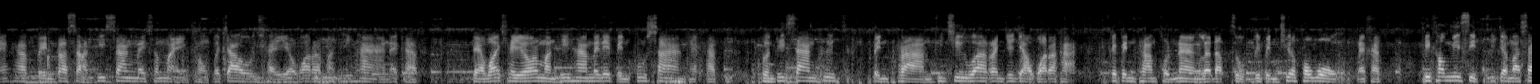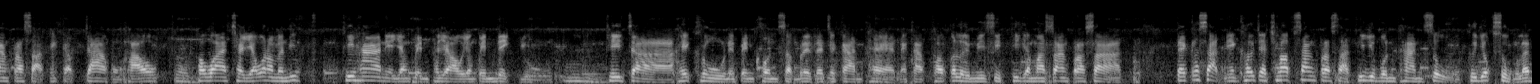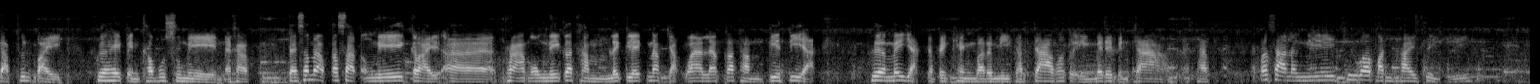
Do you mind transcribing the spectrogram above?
นะครับเป็นปราสาทที่สร้างในสมัยของพระเจ้าชัยวรมันที่ห้านะครับ แต่ว่าชัยวรมันที่ห้าไม่ได้เป็นผู้สร้างนะครับ คนที่สร้างคือเป็นพราหมณ์ที่ชื่อว่ารัญญาวรหะ จะเป็นพราหมณ์ขนนางระดับสูงที่เป็นเชื้อพระวงศ์นะครับ ที่เขามีสิทธิ์ที่จะมาสร้างปราสาทให้กับเจ้าของเขา เพราะว่าชัยวรมันที่ที่ห้าเนี่ยยังเป็นพะเยายังเป็นเด็กอยู่ ที่จะให้ครูเนี่ยเป็นคนสำเร็จราชการแทนนะครับเขาก็เลยมีสิทธิ์ที่จะมาสร้างปราสาท แต่กษัตริย์เนี่ยเขาจะชอบสร้างปราสาทที่อยู่บนฐานสูง คือยกสูงระดับขึ้นไปเพื่อให้เป็นข้าพุสุเมนนะครับ แต่สำหรับกษัตริย์องค์นี้ไกลอ่าพราหมณ์องค์นี้ก็ทำเล็กๆ นับจากว่าแล้วก็ทำเตี้ยๆ เพื่อไม่อยากจะไปแข่งบารมีกับเจ้าเพราะตัวเองไม่ได้เป็นเจ้านะครับปราสาทหลังนี้ชื่อว่าบันไทยศรี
